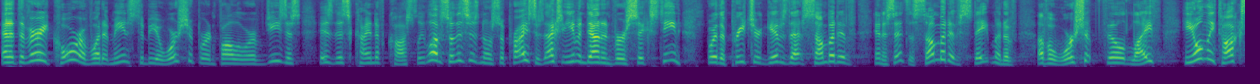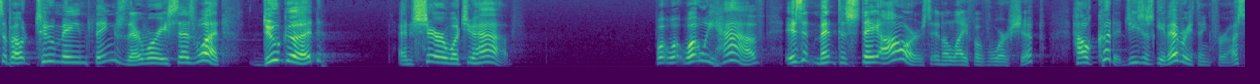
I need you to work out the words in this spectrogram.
And at the very core of what it means to be a worshiper and follower of Jesus is this kind of costly love. So this is no surprise to us. Actually, even down in verse 16, where the preacher gives that summative, in a sense, a summative statement of, of a worship filled life, he only talks about two main things there, where he says, What? Do good and share what you have. What, what, what we have isn't meant to stay ours in a life of worship. How could it? Jesus gave everything for us.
